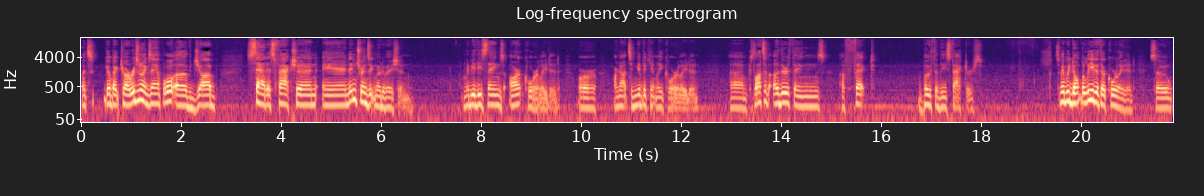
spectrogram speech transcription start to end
let's go back to our original example of job satisfaction and intrinsic motivation. Maybe these things aren't correlated or are not significantly correlated because um, lots of other things affect both of these factors. So maybe we don't believe that they're correlated. So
